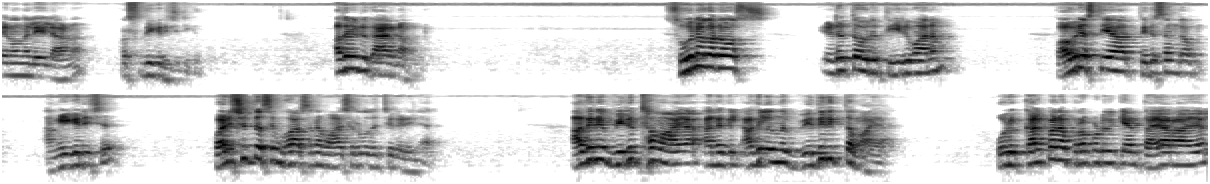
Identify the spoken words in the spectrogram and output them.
എന്ന നിലയിലാണ് പ്രസിദ്ധീകരിച്ചിരിക്കുന്നത്. അതിനൊരു കാരണമുണ്ട്. സൂനകദോസ് എടുത്ത ഒരു തീരുമാനം പൗരസ്ത്യ തിരുസംഘം അംഗീകരിച്ച് പരിശുദ്ധ സിംഹാസനം ആശീർവദിച്ചു കഴിഞ്ഞാൽ അതിന് വിരുദ്ധമായ അല്ലെങ്കിൽ അതിൽ നിന്ന് വ്യതിരിക്തമായ ഒരു കൽപ്പന പുറപ്പെടുവിക്കാൻ തയ്യാറായാൽ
